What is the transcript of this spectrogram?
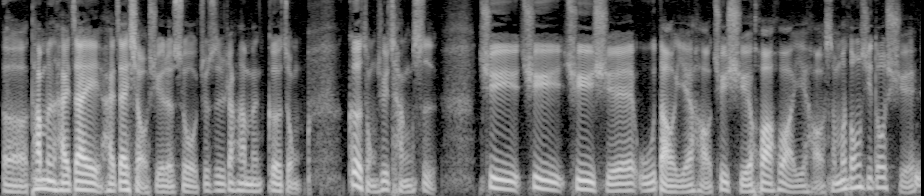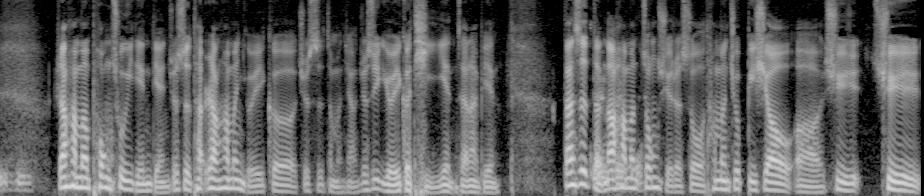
呃，他们还在还在小学的时候，就是让他们各种各种去尝试，去去去学舞蹈也好，去学画画也好，什么东西都学，让他们碰触一点点，就是他让他们有一个就是怎么讲，就是有一个体验在那边。但是等到他们中学的时候，他们就必须要呃去去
